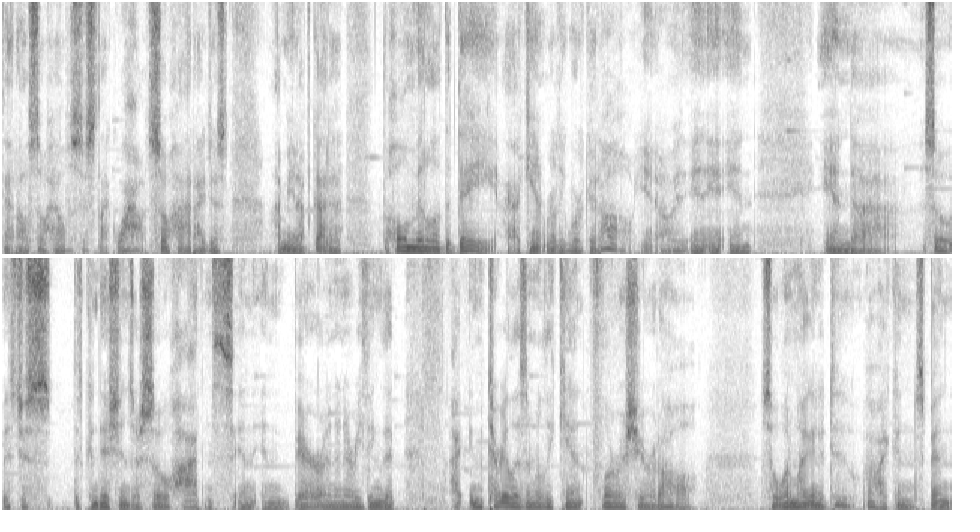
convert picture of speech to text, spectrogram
That also helps. It's like, wow, it's so hot. I just, I mean, I've got to, the whole middle of the day, I can't really work at all, you know, and, and, and uh, so it's just, the conditions are so hot and, and, and barren and everything that I, materialism really can't flourish here at all. So what am I going to do? Oh, I can spend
